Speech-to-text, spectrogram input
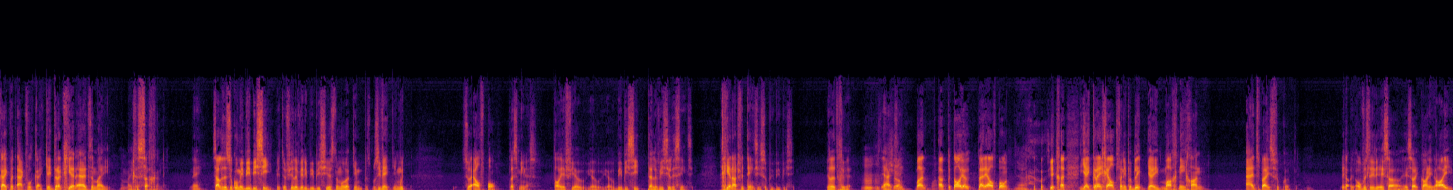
kyk wat ek wil kyk. Jy druk geen ads in my in my gesig in nie. Né? Selfs dis hoekom die BBC, weet jy of julle weet die BBC is nou maar ook jy mos jy weet, jy moet so 11 pond plus minus betaal jy vir jou jou jou BBC televisie lisensie. Geen advertensies op die BBC. Julle het geweet. Mm. Ja, ek Sure. sien. Want ek betaal jou bly die 11 pond. Ja. jy gaan jy kry geld van die publiek. Jy mag nie gaan ad space verkoop nie. Ja, obviously die SA SA kan nie daai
